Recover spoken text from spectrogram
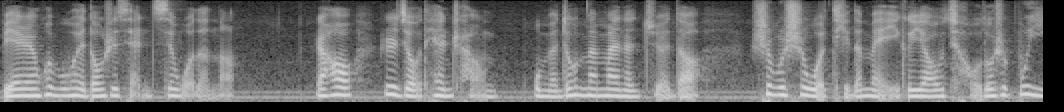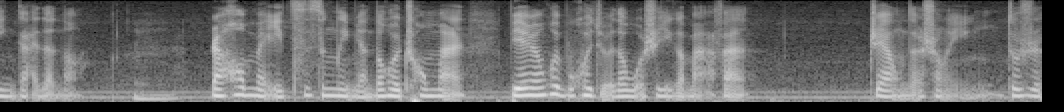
别人会不会都是嫌弃我的呢？然后日久天长，我们就会慢慢的觉得，是不是我提的每一个要求都是不应该的呢？然后每一次心里面都会充满别人会不会觉得我是一个麻烦这样的声音，就是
